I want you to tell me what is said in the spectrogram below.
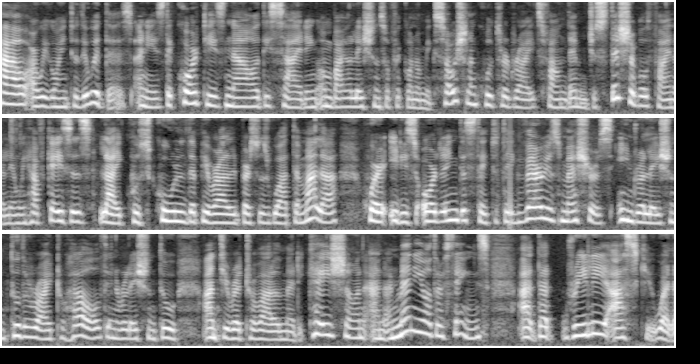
how are we going to deal with this. And is the court is now deciding on violations of economic, social, and cultural rights, found them justiciable finally. And we have cases like Cuscul Pivaral versus Guatemala, where it is ordering the state to take various measures in relation to the right to health, in relation to antiretroviral medication, and, and many other things uh, that really ask you, well,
